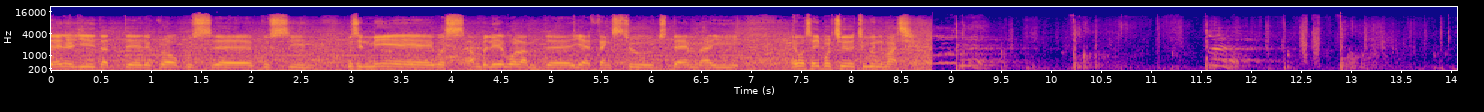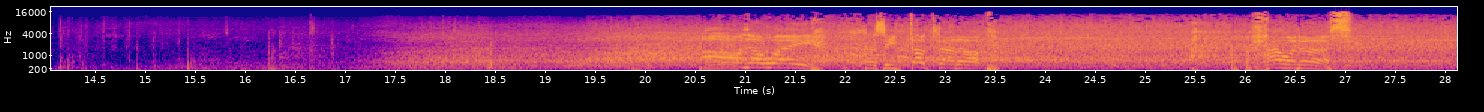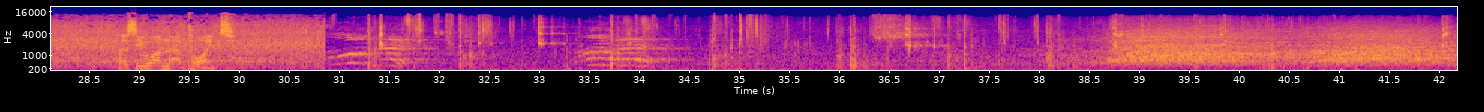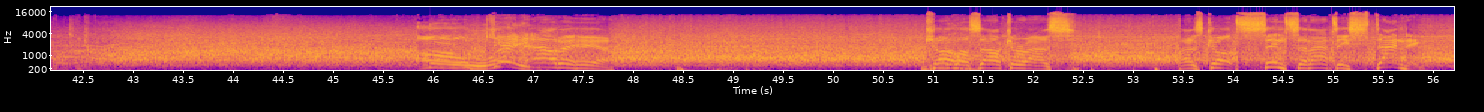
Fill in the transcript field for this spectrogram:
the energy that the, the crowd puts, uh, puts, in, me uh, was unbelievable and uh, yeah thanks to, to them I, I was able to, to win the match. Oh, no way! As he dug that up. How on earth has he won that point? Oh, out of here. Carlos Alcaraz has got Cincinnati standing.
